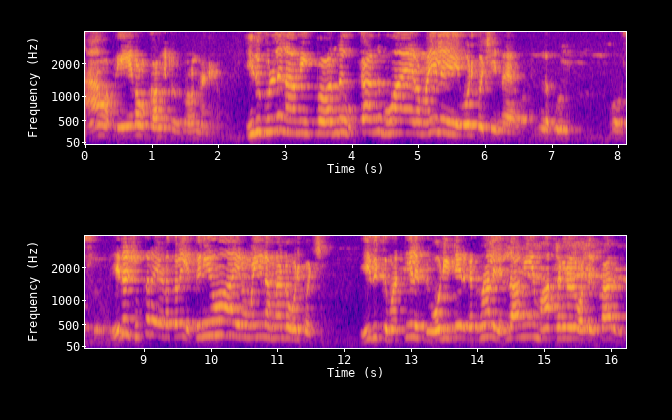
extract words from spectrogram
நாம் அப்படியே தான் உட்கார்ந்துட்டு இருக்கிறோம்னு நினைக்கிறோம். இதுக்குள்ள நாம இப்ப வந்து உட்கார்ந்து மூவாயிரம் மைல் ஓடி போச்சு இந்த இந்த பூமி. ஓ, இது சுத்துற இடத்துல எத்தனையோ ஆயிரம் மைல் அந்தாண்ட ஓடி போச்சு இதுக்கு மத்தியில் இப்படி ஓடிட்டே இருக்கிறதுனால எல்லாமே மாற்றங்கள் வந்துட்டு தான் இருக்கு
